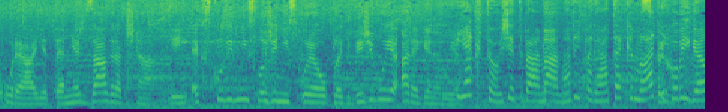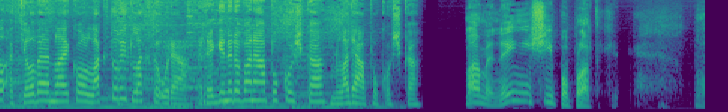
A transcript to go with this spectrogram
Urea je téměř zázračná. Její exkluzivní složení s ureou pleť vyživuje a regeneruje. Jak to, že tvá máma vypadá tak mladě? Prchový gel a tělové mléko Laktovit Urea. Regenerovaná pokožka, mladá pokožka. Máme nejnižší poplatky. No.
